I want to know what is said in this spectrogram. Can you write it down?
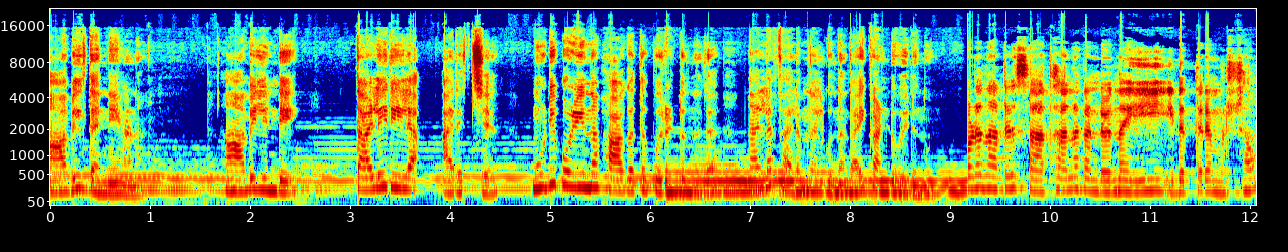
ആവിൽ തന്നെയാണ്. ആവിലിന്റെ തളിരില അരച്ച് മുടി പൊഴിയുന്ന ഭാഗത്ത് പുരട്ടുന്നത് നല്ല ഫലം നൽകുന്നതായി കണ്ടുവരുന്നു. നമ്മുടെ നാട്ടിൽ സാധാരണ കണ്ടുവരുന്ന ഈ ഇടത്തരം വൃക്ഷം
